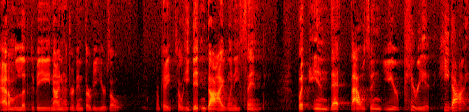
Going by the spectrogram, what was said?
Adam lived to be 930 years old. Okay, so he didn't die when he sinned. But in that thousand year period, he died,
